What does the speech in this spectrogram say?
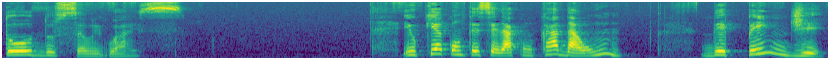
Todos são iguais. E o que acontecerá com cada um depende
